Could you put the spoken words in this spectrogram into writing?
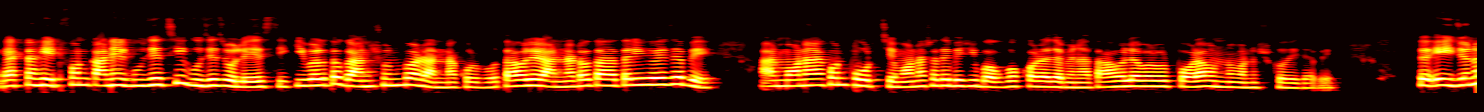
একটা হেডফোন কানে গুজেছি, গুজে চলে এসেছি। কী বলতো, গান শুনব আর রান্না করব। তাহলে রান্নাটাও তাড়াতাড়ি হয়ে যাবে? আর মনা এখন পড়ছে। মনার সাথে বেশি বকবক করা যাবে না। তাহলে আবার ওর পড়া অন্য মানুষকে হয়ে যাবে। তো এই জন্য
